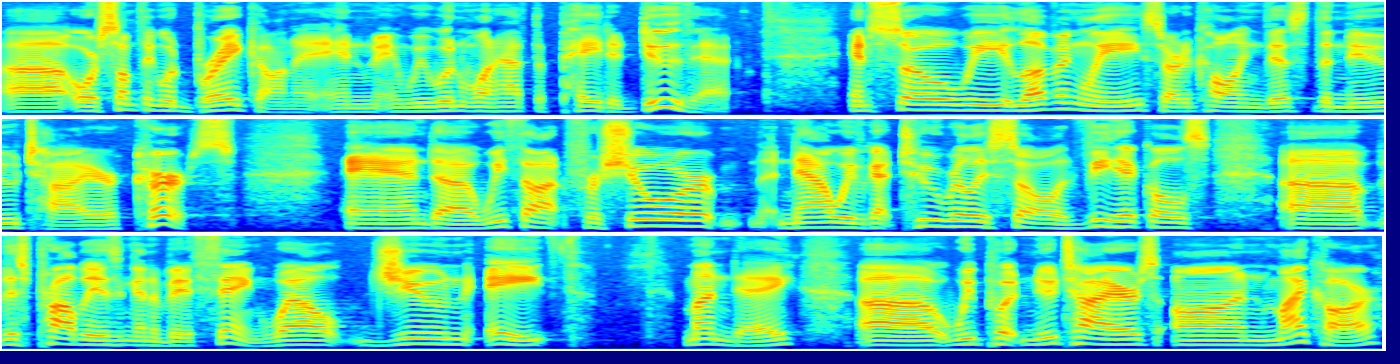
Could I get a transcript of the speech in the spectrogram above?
uh, or something would break on it, and, and we wouldn't want to have to pay to do that. And so we lovingly started calling this the new tire curse. And uh, we thought for sure, now we've got two really solid vehicles, uh, this probably isn't going to be a thing. Well, June 8th, Monday, uh, we put new tires on my car.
